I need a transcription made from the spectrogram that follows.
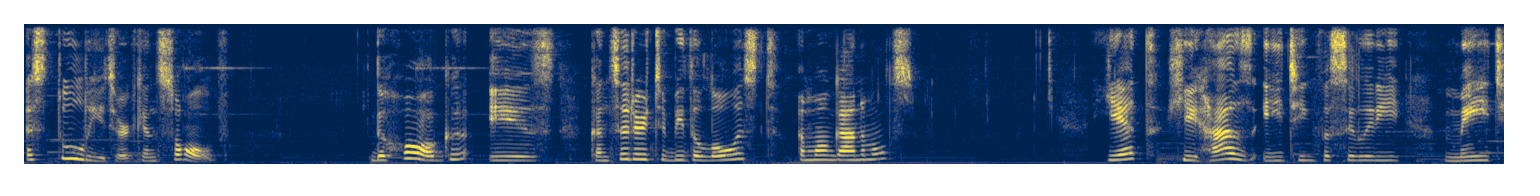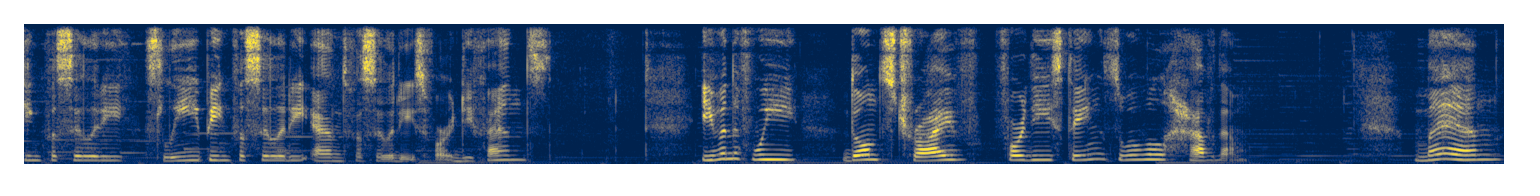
a stool eater, can solve. The hog is considered to be the lowest among animals. Yet he has eating facility, mating facility, sleeping facility, and facilities for defense. Even if we don't strive for these things, we will have them. Man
